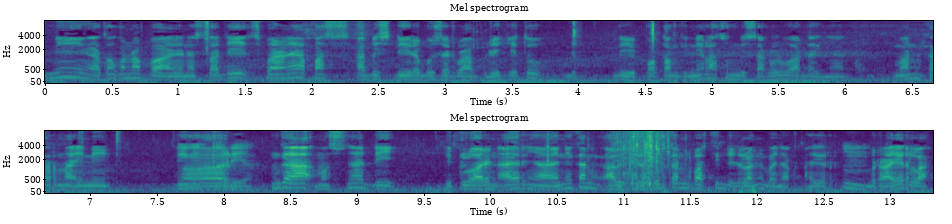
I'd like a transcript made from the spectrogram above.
Ini nggak tahu kenapa ya Nes. Tadi sebenarnya pas habis direbus dari pabrik itu di- dipotong gini langsung bisa keluar dagingnya. Cuman karena ini Dingin eh, kali ya? Enggak, maksudnya di dikeluarin airnya. Ini kan habis direbus kan pasti di dalamnya banyak air, Hmm. berair lah.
